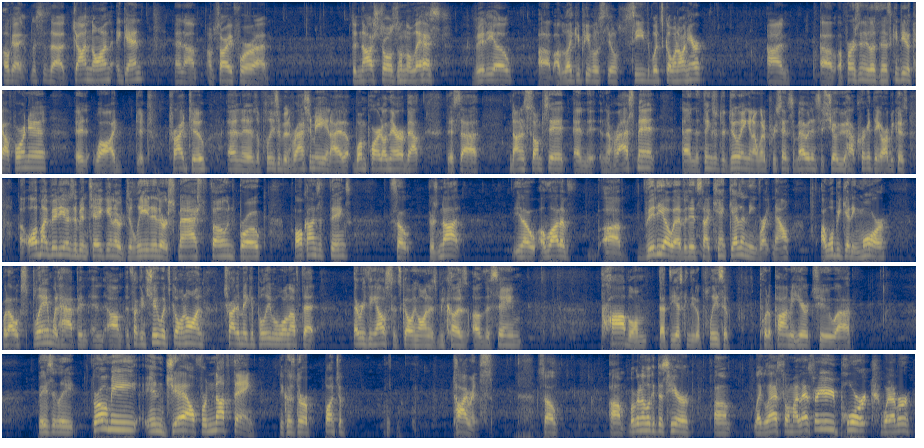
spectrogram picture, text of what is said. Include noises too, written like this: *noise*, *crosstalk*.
Okay, this is uh, John Nawn again, and um, I'm sorry for uh, the nostrils on the last video. I would like you people to still see what's going on here. I'm uh, a person who lives in Escondido, California. It, well, I it, tried to, and the police have been harassing me, and I had one part on there about this uh, non-assumpsit and the, and the harassment and the things that they're doing, and I'm going to present some evidence to show you how crooked they are because uh, all my videos have been taken or deleted or smashed, phones broke, all kinds of things. So there's not, you know, a lot of uh, video evidence, and I can't get any right now. I will be getting more, but I'll explain what happened, and um, if I can show you what's going on, try to make it believable enough that everything else that's going on is because of the same problem that the Escondido police have put upon me here to uh, basically throw me in jail for nothing because they're a bunch of tyrants. So um, we're gonna look at this here. Um, like last on my last report, whatever.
